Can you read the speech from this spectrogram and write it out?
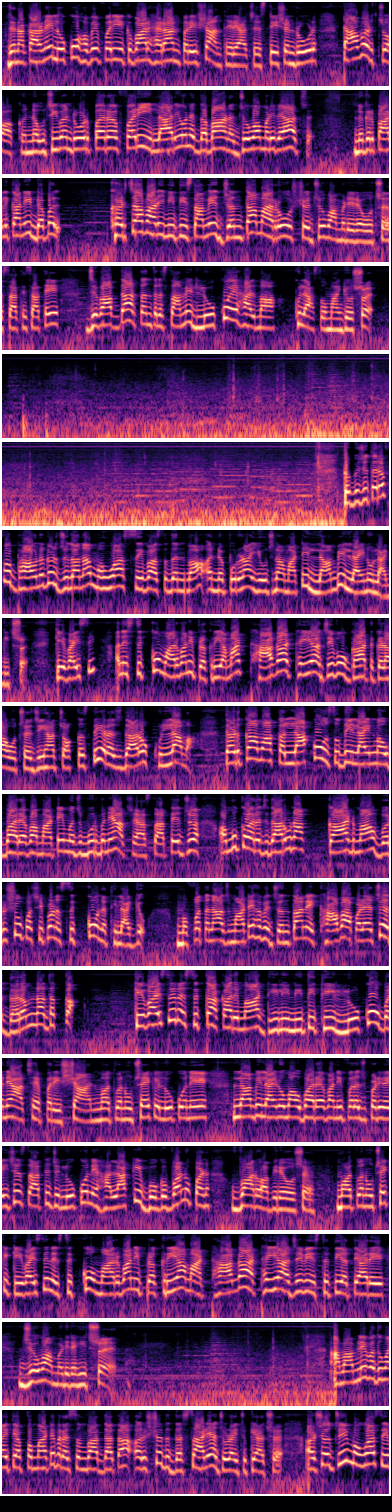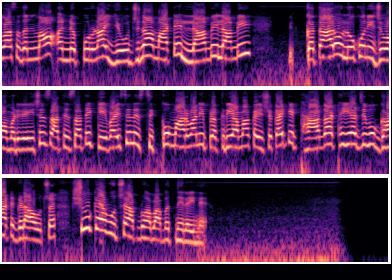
જેના કારણે લોકો હવે ફરી એકવાર હેરાન પરેશાન થઈ રહ્યા છે. Station road, tower Chowk, Navjivan road પર ફરી લારીઓને દબાણ જોવા મળી રહ્યા છે. નગરપાલિકાની ડબલ ખર્ચાવાળી નીતિ સામે જનતામાં રોષ જોવા મળી રહ્યો છે. સાથે સાથે જવાબદાર તંત્ર સામે લોકોએ હાલમાં ખુલાસો માંગ્યો છે. તો બીજી તરફ ભાવનગર જિલ્લાના મહુવા સેવા સદનમાં અન્નપૂર્ણા યોજના માટે લાંબી લાઈનો લાગી છે. કેવાયસી અને સિક્કો મારવાની પ્રક્રિયામાં ઠાગા ઠૈયા જેવો ઘાટ ગળાવો છે. જ્યાં ચોક્કસથી અરજદારો ખુલ્લામાં, તડકામાં, કલાકો સુધી લાઈનમાં ઊભા રહેવા માટે મજબૂર બન્યા છે. આ સાથે જ અમુક અરજદારોના કાર્ડમાં વર્ષો પછી પણ સિક્કો નથી લાગ્યો. મફત અનાજ માટે હવે જનતાને ખાવા પડે છે ધરમના ધક્કા. કેવાયસી અને સિક્કા કાર્યમાં ઢીલી નીતિથી લોકો બન્યા છે પરેશાન. મહત્વનું છે કે લોકોને લાંબી લાઈનોમાં ઊભા રહેવાની ફરજ પડી રહી છે, સાથે જ લોકોને હાલાકી ભોગવવાનો પણ વારો આવી રહ્યો છે. મહત્વનું છે કે કેવાયસી ને સિક્કો મારવાની પ્રક્રિયામાં ઠાગા ઠૈયા જેવી સ્થિતિ અત્યારે જોવા મળી રહી છે. આ મામલે વધુ માહિતી આપવા માટે મારા સંવાદદાતા અરશદ દસાડિયા જોડાઈ ચૂક્યા છે. અરશદજી, મહુવા સેવા સદનમાં અન્નપૂર્ણા યોજના માટે લાંબી લાંબી કતારો લોકોની જોવા મળી રહી છે. સાથે સાથે કેવાયસી ને સિક્કો મારવાની પ્રક્રિયામાં કહી શકાય કે ઠાગા ઠૈયા જેવો ઘાટ ગળાવો છે. શું કહેવું છે આપનું આ બાબતને લઈને?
